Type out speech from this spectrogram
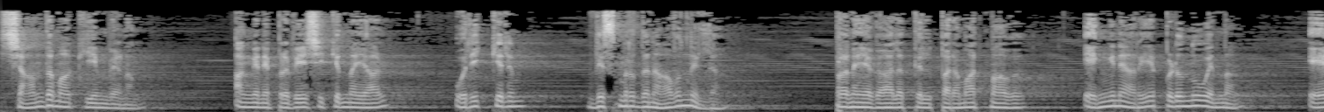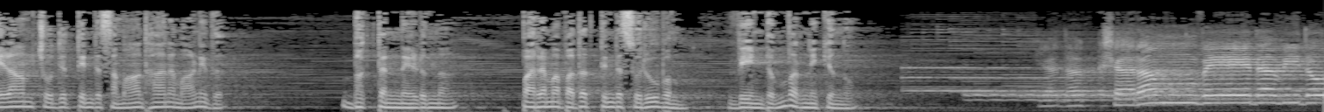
ശാന്തമാക്കിയും വേണം. അങ്ങനെ പ്രവേശിക്കുന്നയാൾ ഒരിക്കലും വിസ്മൃതനാവുന്നില്ല. പ്രണയകാലത്തിൽ പരമാത്മാവ് എങ്ങനെ അറിയപ്പെടുന്നു എന്ന ഏഴാം ചോദ്യത്തിന്റെ സമാധാനമാണിത്. ഭക്തൻ നേടുന്ന പരമപദത്തിന്റെ സ്വരൂപം വീണ്ടും വർണിക്കുന്നു. യദക്ഷരം വേദവിദോ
